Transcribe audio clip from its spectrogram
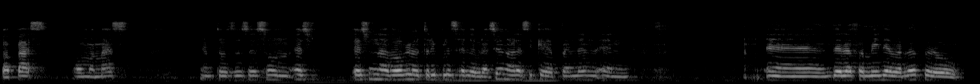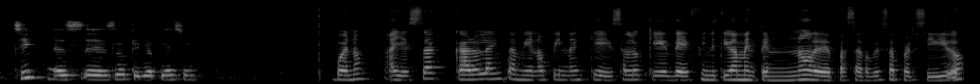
papás o mamás. Entonces es, un, es, es una doble o triple celebración, ahora sí que dependen en, de la familia, ¿verdad? Pero sí, es, es lo que yo pienso. Bueno, ahí está. Caroline también opina que es algo que definitivamente no debe pasar desapercibido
